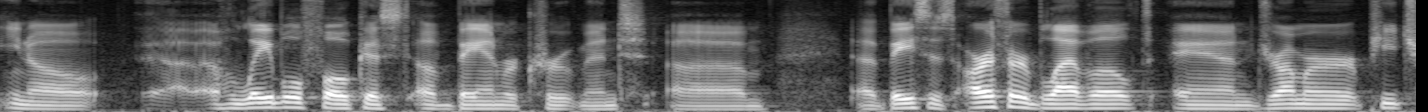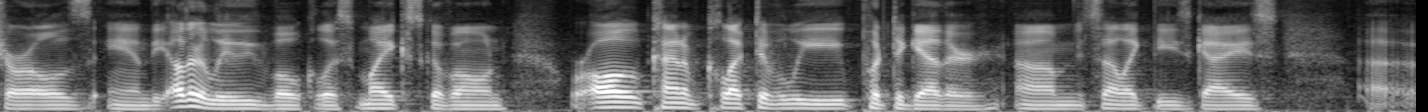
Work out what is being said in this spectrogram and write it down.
you know a label focused of band recruitment. Um, uh, bassist Arthur Blauvelt and drummer Pete Charles and the other lead vocalist Mike Scavone were all kind of collectively put together. Um, it's not like these guys, uh,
